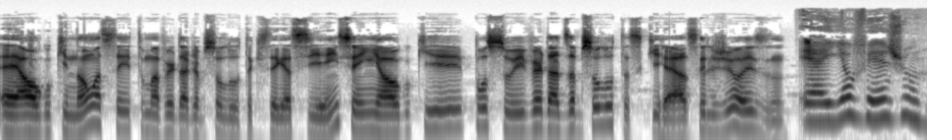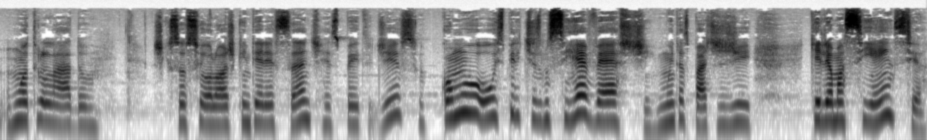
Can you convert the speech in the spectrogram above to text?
é, algo que não aceita uma verdade absoluta, que seria a ciência, em algo que possui verdades absolutas, que é as religiões. Né? É aí eu vejo um outro lado acho que sociológico interessante a respeito disso, como o espiritismo se reveste em muitas partes de que ele é uma ciência,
